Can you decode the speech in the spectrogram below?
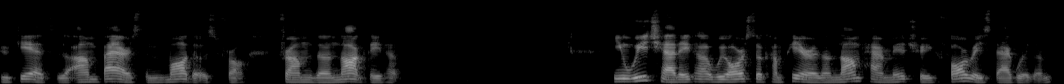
to get the unbiased models from, from the log data. In WeChat data, we also compare the non-parametric forest algorithm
